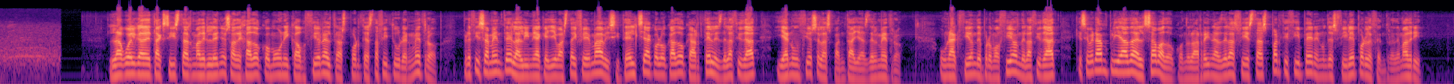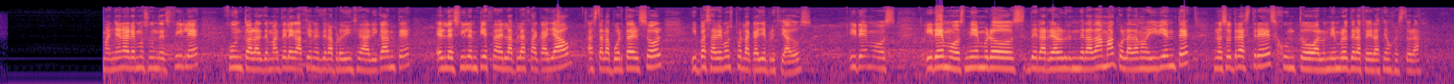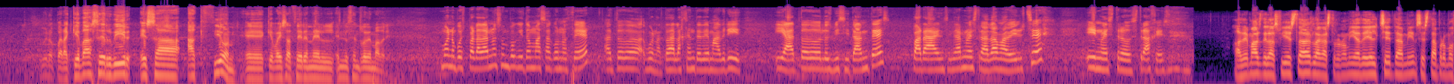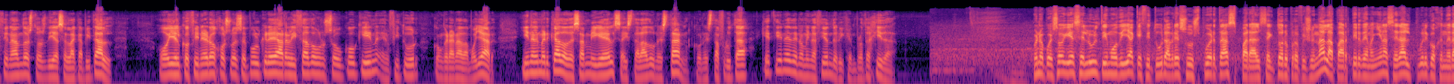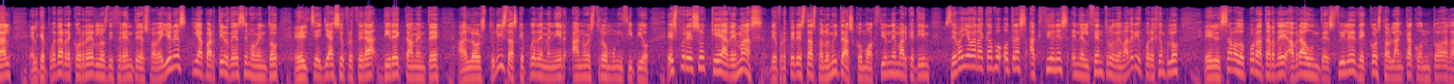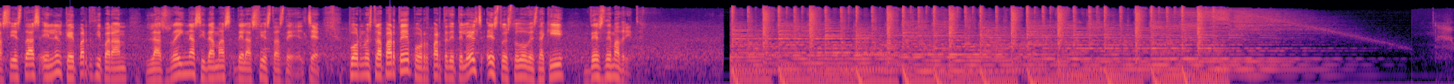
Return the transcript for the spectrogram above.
La huelga de taxistas madrileños ha dejado como única opción el transporte hasta Fitur en metro. Precisamente la línea que lleva hasta IFEMA, Visitelche, ha colocado carteles de la ciudad y anuncios en las pantallas del metro. Una acción de promoción de la ciudad que se verá ampliada el sábado cuando las reinas de las fiestas participen en un desfile por el centro de Madrid. Mañana haremos un desfile junto a las demás delegaciones de la provincia de Alicante. El desfile empieza en la Plaza Callao hasta la Puerta del Sol y pasaremos por la calle Preciados. Iremos, iremos miembros de la Real Orden de la Dama con la Dama Viviente, nosotras tres junto a los miembros de la Federación Gestora. Bueno, ¿para qué va a servir esa acción eh, que vais a hacer en el, en el centro de Madrid? Bueno, pues para darnos un poquito más a conocer a, todo, bueno, a toda la gente de Madrid y a todos los visitantes, para enseñar nuestra Dama de Elche y nuestros trajes. Además de las fiestas, la gastronomía de Elche también se está promocionando estos días en la capital. Hoy el cocinero Josué Sepulcre ha realizado un show cooking en Fitur con granada mollar y en el mercado de San Miguel se ha instalado un stand con esta fruta que tiene denominación de origen protegida. Bueno, pues hoy es el último día que Fitur abre sus puertas para el sector profesional. A partir de mañana será el público general el que pueda recorrer los diferentes pabellones y a partir de ese momento Elche ya se ofrecerá directamente a los turistas que pueden venir a nuestro municipio. Es por eso que además de ofrecer estas palomitas como acción de marketing, se va a llevar a cabo otras acciones en el centro de Madrid. Por ejemplo, el sábado por la tarde habrá un desfile de Costa Blanca con todas las fiestas en el que participarán las reinas y damas de las fiestas de Elche. Nuestra parte, por parte de Teleelch, esto es todo desde aquí, desde Madrid.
